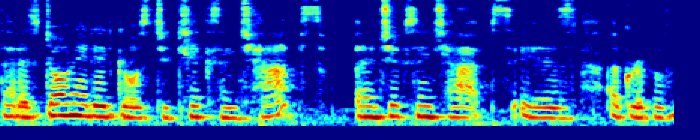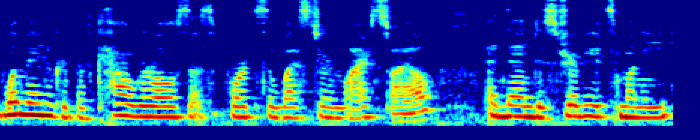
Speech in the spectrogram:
that is donated goes to Chicks and Chaps. And Chicks and Chaps is a group of women, a group of cowgirls that supports the Western lifestyle and then distributes money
